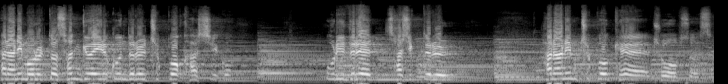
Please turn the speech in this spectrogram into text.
하나님 오늘 또 선교의 일꾼들을 축복하시고 우리들의 자식들을 하나님 축복해 주옵소서.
